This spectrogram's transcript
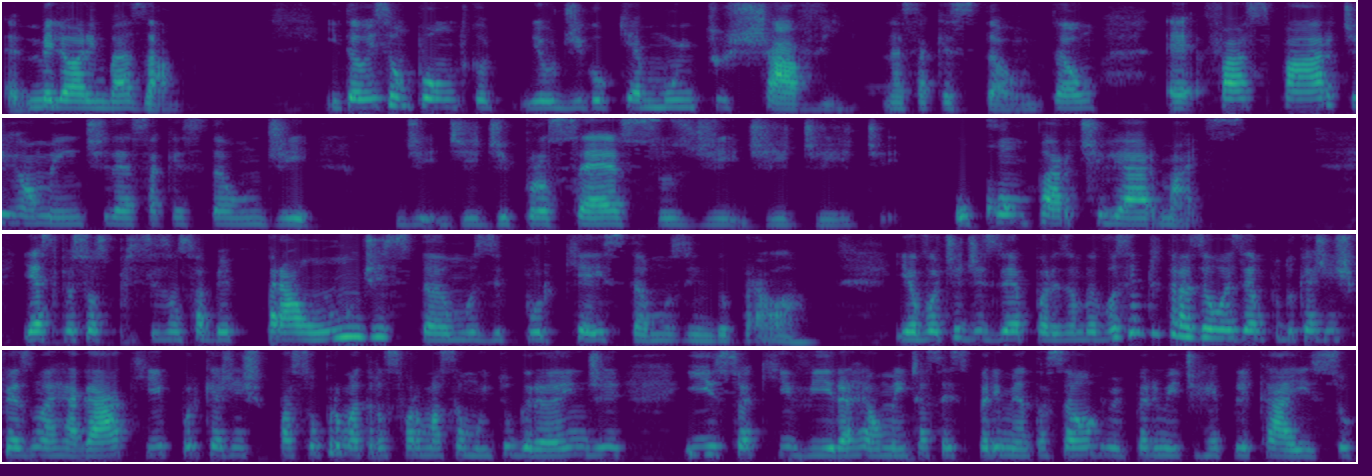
eh, melhor embasada. Então, esse é um ponto que eu, eu digo que é muito chave nessa questão. Então, é, faz parte realmente dessa questão de, de, de, de processos, de, de, de, de o compartilhar mais e as pessoas precisam saber para onde estamos e por que estamos indo para lá. E eu vou te dizer, por exemplo, eu vou sempre trazer o exemplo do que a gente fez no RH aqui, porque a gente passou por uma transformação muito grande e isso aqui vira realmente essa experimentação que me permite replicar isso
